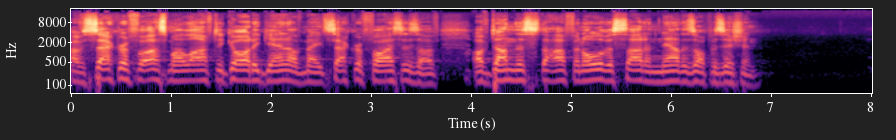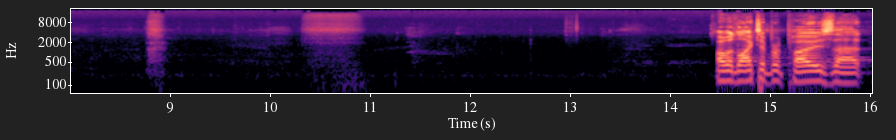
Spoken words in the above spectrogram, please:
I've sacrificed my life to God again. I've made sacrifices. I've, I've done this stuff. And all of a sudden, now there's opposition. I would like to propose that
